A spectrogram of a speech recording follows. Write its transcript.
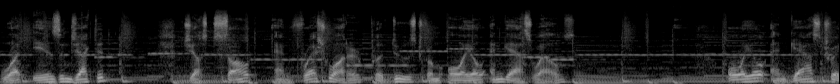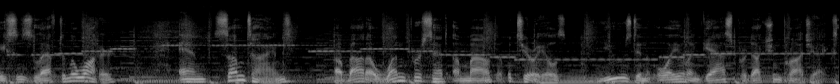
What is injected? Just salt and fresh water produced from oil and gas wells, oil and gas traces left in the water, and sometimes about a 1% amount of materials used in oil and gas production projects.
